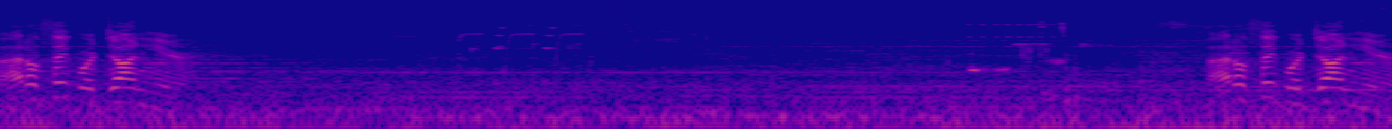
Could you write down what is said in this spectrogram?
I don't think we're done here. I don't think we're done here.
